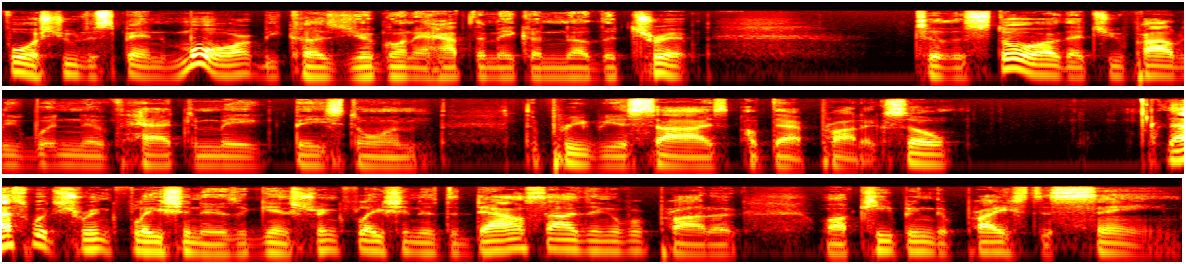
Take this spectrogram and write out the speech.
force you to spend more because you're going to have to make another trip to the store that you probably wouldn't have had to make based on the previous size of that product. So that's what shrinkflation is. Again, shrinkflation is the downsizing of a product while keeping the price the same.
